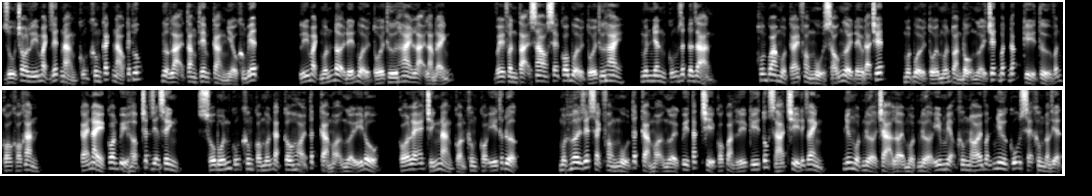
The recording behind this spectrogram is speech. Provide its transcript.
dù cho lý mạch giết nàng cũng không cách nào kết thúc, ngược lại tăng thêm càng nhiều không biết. Lý mạch muốn đợi đến buổi tối thứ hai lại làm đánh. Về phần tại sao sẽ có buổi tối thứ hai, nguyên nhân cũng rất đơn giản. Hôm qua một cái phòng ngủ sáu người đều đã chết, một buổi tối muốn toàn bộ người chết bất đắc kỳ tử vẫn có khó khăn. Cái này con quỷ hợp chất diễn sinh, số bốn cũng không có muốn đặt câu hỏi tất cả mọi người ý đồ, có lẽ chính nàng còn không có ý thức được một hơi giết sạch phòng ngủ tất cả mọi người quy tắc chỉ có quản lý ký túc xá chỉ đích danh, nhưng một nửa trả lời một nửa im miệng không nói vẫn như cũ sẽ không đoàn diện.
